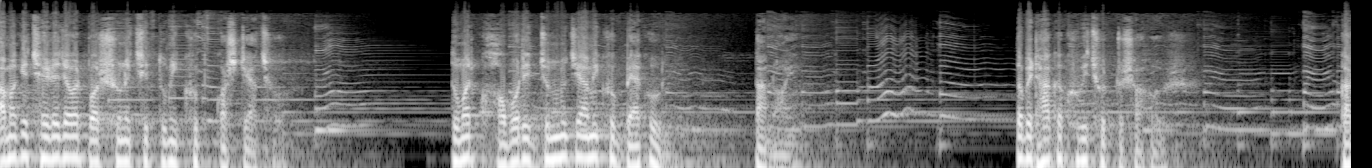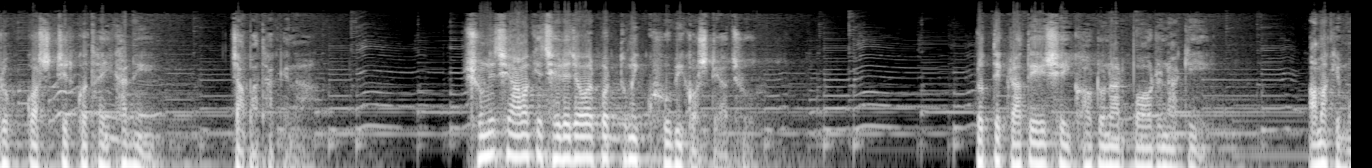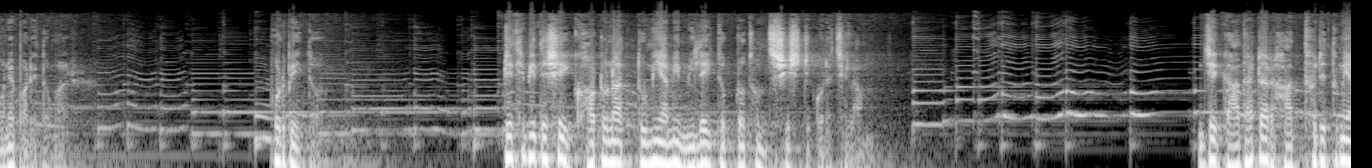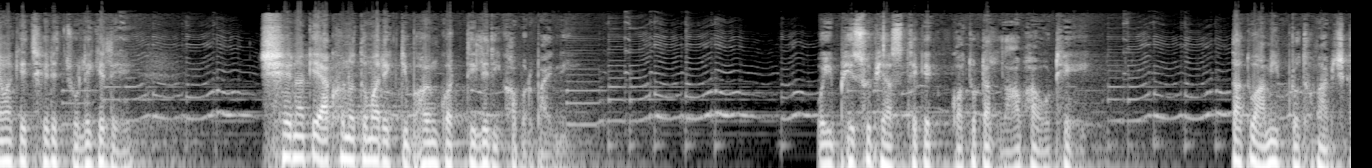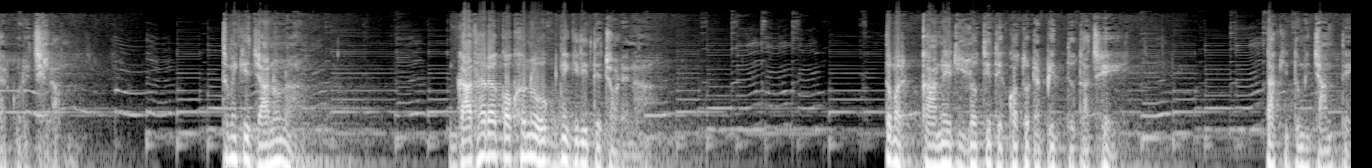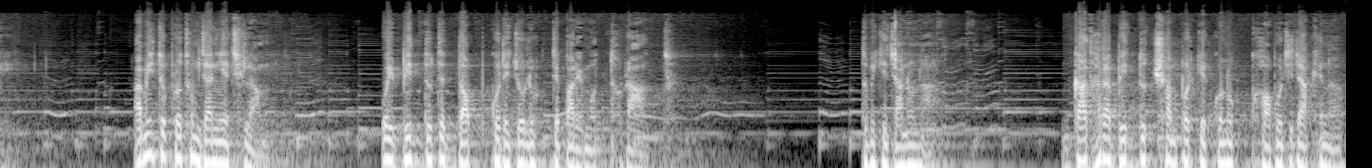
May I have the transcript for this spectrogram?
আমাকে ছেড়ে যাওয়ার পর শুনেছি তুমি খুব কষ্টে আছো। তোমার খবরের জন্য যে আমি খুব ব্যাকুল, তা নয়। তবে ঢাকা খুবই ছোট্ট শহর। কারও কষ্টের কথা এখানে চাপা থাকে না। শুনেছি আমাকে ছেড়ে যাওয়ার পর তুমি খুবই কষ্টে আছো। প্রত্যেক রাতে সেই ঘটনার পর নাকি আমাকে মনে পড়ে তোমার। পড়বেই তো। পৃথিবীতে সেই ঘটনা তুমি আমি মিলেই তো প্রথম সৃষ্টি করেছিলাম। যে গাধাটার হাত ধরে তুমি আমাকে ছেড়ে চলে গেলে, সে নাকি এখনও তোমার একটি ভয়ঙ্কর তিলেরই খবর পায়নি। ওই ভিসুভিয়াস থেকে কতটা লাভা ওঠে, তা তো আমি প্রথম আবিষ্কার করেছিলাম। তুমি কি জানো না গাধারা কখনো অগ্নিগিরিতে চড়ে না। তোমার কানের লতিতে কতটা বিদ্যুৎ আছে, তা কি তুমি জানতে? আমি তো প্রথম জানিয়েছিলাম, ওই বিদ্যুতের দপ করে জ্বলে উঠতে পারে মধ্যরাত। তুমি কি জানো না, গাধারা বিদ্যুৎ সম্পর্কে কোনো খবরই রাখে না?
